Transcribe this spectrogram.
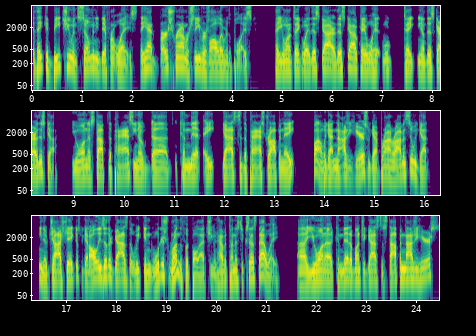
they could beat you in so many different ways. They had first round receivers all over the place hey, you want to take away this guy or this guy? Okay, we'll hit, we'll take, you know, this guy or this guy. You want to stop the pass, you know, uh, commit eight guys to the pass, dropping eight. Fine. We got Najee Harris, we got Brian Robinson, we got, you know, Josh Jacobs, we got all these other guys that we can, we'll just run the football at you and have a ton of success that way. Uh, you want to commit a bunch of guys to stopping Najee Harris,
